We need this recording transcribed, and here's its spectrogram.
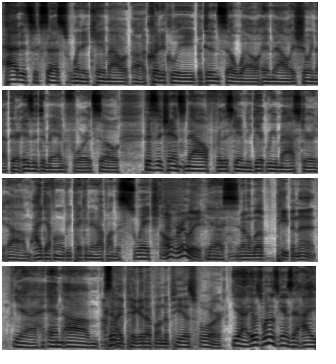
had its success when it came out uh, critically, but didn't sell well, and now is showing that there is a demand for it. So this is a chance now for this game to get remastered. Um, I definitely will be picking it up on the Switch. Oh, really? Yes. I'm gonna love peeping that. Yeah, and um, I might pick it up on the PS4. Yeah, it was one of those games that I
